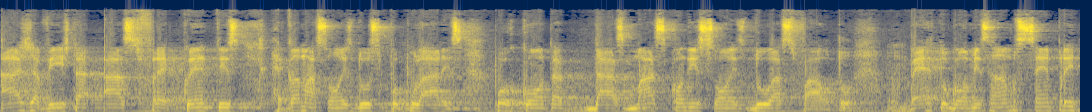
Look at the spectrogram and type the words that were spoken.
haja vista as frequentes reclamações dos populares por conta das más condições do asfalto. Humberto Gomes Ramos, sempre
